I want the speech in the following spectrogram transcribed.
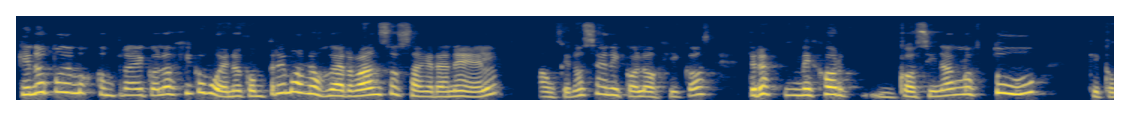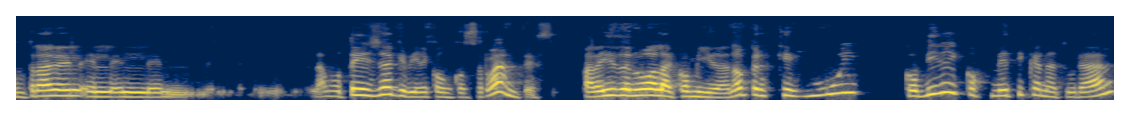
Que no podemos comprar ecológico, bueno, compremos los garbanzos a granel, aunque no sean ecológicos, pero es mejor cocinarlos tú que comprar la botella que viene con conservantes, para ir de nuevo a la comida, ¿no? Pero es que es muy, comida y cosmética natural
